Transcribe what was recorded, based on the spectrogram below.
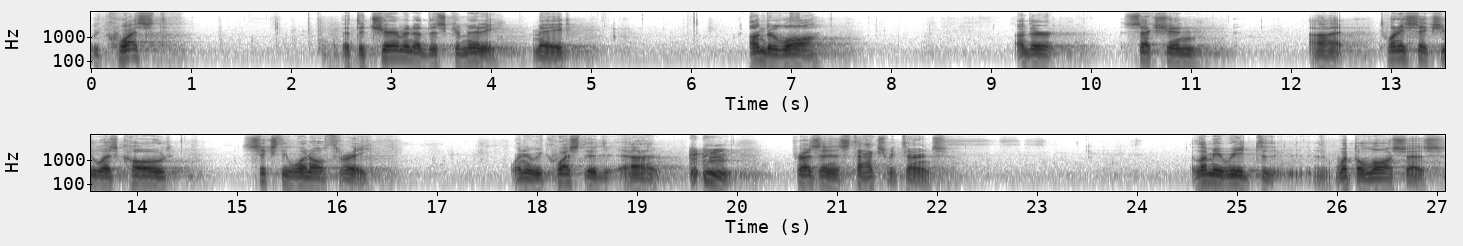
request that the chairman of this committee made under law, under section uh, 26 U.S. Code 6103, when he requested uh, president's tax returns. Let me read to what the law says.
